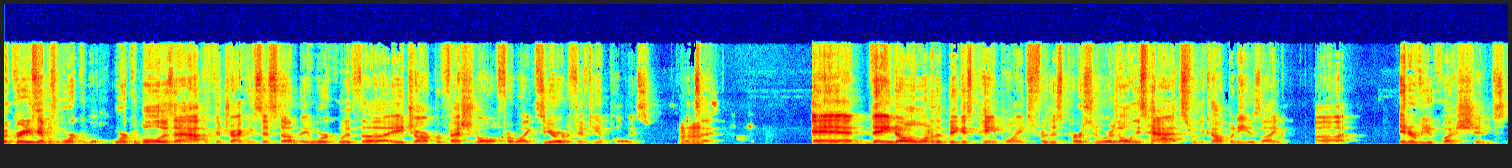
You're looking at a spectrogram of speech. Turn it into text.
a great example is Workable. Workable is an applicant tracking system. They work with a HR professional for like zero to 50 employees, let's mm-hmm. say and they know one of the biggest pain points for this person who wears all these hats for the company is like uh, interview questions,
